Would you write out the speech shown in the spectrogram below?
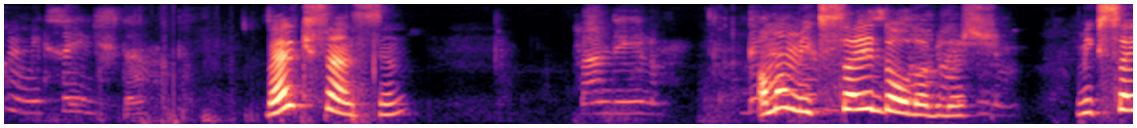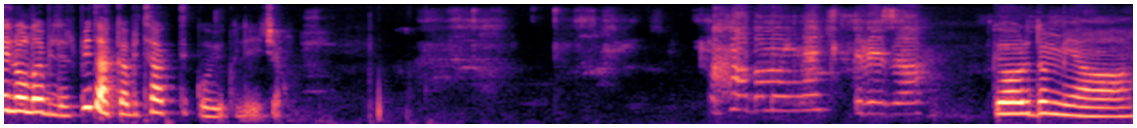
Abi mikseil işte. Belki sensin. Ben değilim. Ama Benim Miksail de mikseil olan olabilir. Miksail olabilir. Bir dakika bir taktik uygulayacağım. Aha adam oyundan çıktı Reza. Gördüm ya.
